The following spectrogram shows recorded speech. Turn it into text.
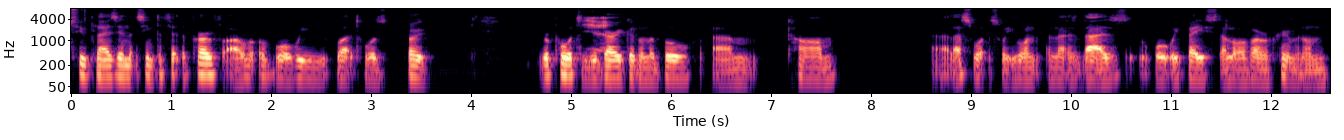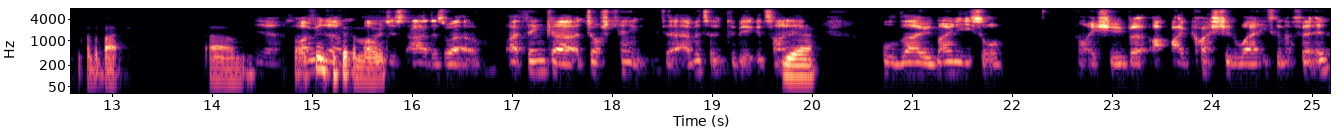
two players in that seem to fit the profile of what we work towards. Both reportedly Yeah. very good on the ball, um, calm. Uh, that's what that's what you want, and that is that is what we based a lot of our recruitment on at the back. Um, Yeah, So I seems would, to fit um, I would just add as well. I think uh, Josh King to Everton could be a good signing. yeah, Although my only sort of not issue, but I, I question where he's going to fit in.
